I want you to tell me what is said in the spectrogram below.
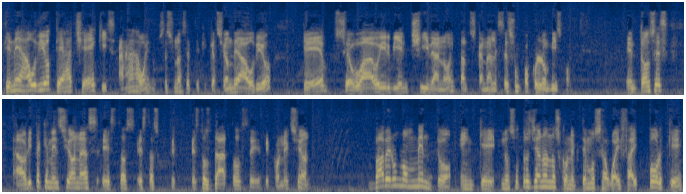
tiene audio THX. Ah, bueno, pues es una certificación de audio que se va a oír bien chida, ¿no? En tantos canales. Es un poco lo mismo. Entonces, ahorita que mencionas estos, estos, estos datos de conexión, va a haber un momento en que nosotros ya no nos conectemos a Wi-Fi porque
